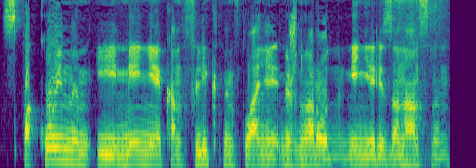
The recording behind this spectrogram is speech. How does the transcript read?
спокойным и менее конфликтным в плане международным, менее резонансным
